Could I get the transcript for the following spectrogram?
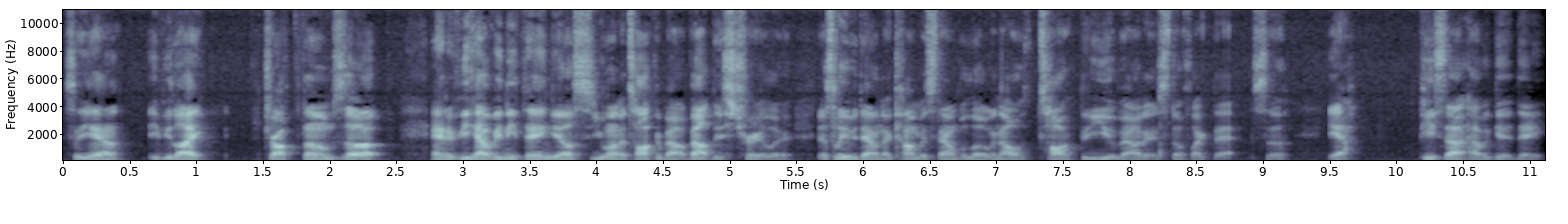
So yeah, if you like, drop thumbs up. And if you have anything else you want to talk about about this trailer, just leave it down in the comments down below and I'll talk to you about it and stuff like that. So yeah, peace out. Have a good day.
